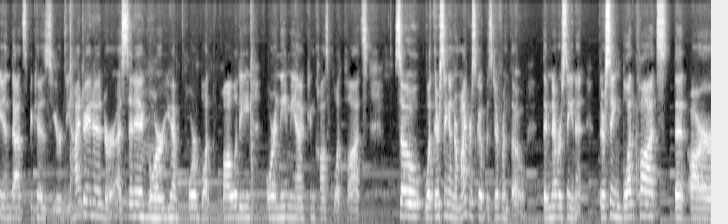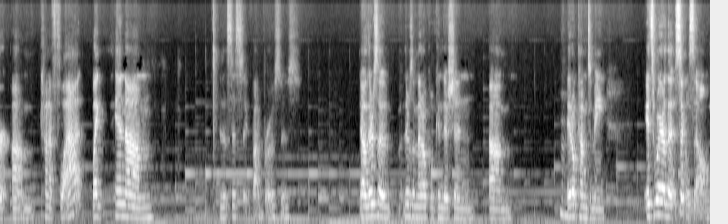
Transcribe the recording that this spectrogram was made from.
and that's because you're dehydrated or acidic mm-hmm. or you have poor blood quality or anemia can cause blood clots. So what they're seeing under a microscope is different though. They've never seen it. They're seeing blood clots that are um, kind of flat like in um is it cystic fibrosis no, there's a there's a medical condition. Um, hmm. It'll come to me. It's where the sickle cell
